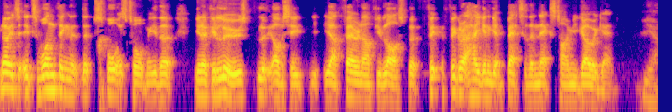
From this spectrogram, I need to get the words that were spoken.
no, it's it's one thing that, that sport has taught me that you know if you lose, obviously, yeah, fair enough, you lost, but fi- figure out how you're going to get better the next time you go again. Yeah.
